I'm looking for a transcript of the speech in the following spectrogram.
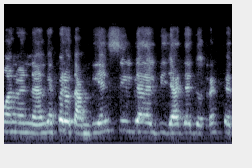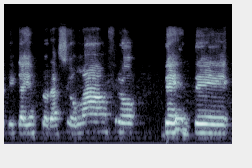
Juan Hernández, pero también Silvia del Villar desde otra estética y exploración afro, desde eh,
